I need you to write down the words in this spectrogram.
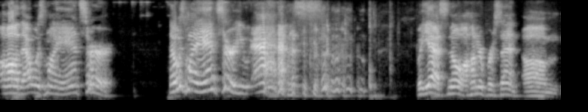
Oh, that was my answer. That was my answer, you ass. but yes, no, 100%. Um,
